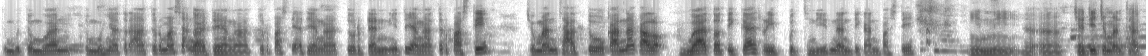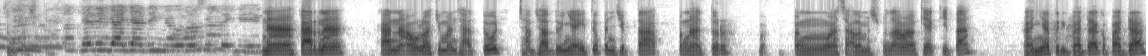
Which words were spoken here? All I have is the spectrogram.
tumbuh-tumbuhan tumbuhnya teratur. Masa nggak ada yang ngatur? Pasti ada yang ngatur dan itu yang ngatur pasti cuman satu. Karena kalau dua atau tiga ribut sendiri nanti kan pasti ini. Jadi cuman satu pasti. Nah, karena karena Allah cuma satu, satu-satunya itu pencipta, pengatur, penguasa alam semesta, maka kita hanya beribadah kepada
